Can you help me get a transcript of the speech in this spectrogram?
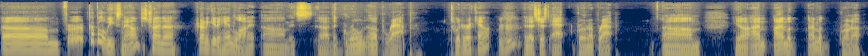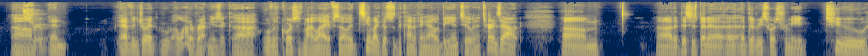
um, for a couple of weeks now, just trying to trying to get a handle on it. Um, it's uh, the Grown Up Rap Twitter account, Mhm. and that's just at Grown Up Rap. Um, you know, I'm I'm a I'm a grown up, um, true. and have enjoyed a lot of rap music uh, over the course of my life. So it seemed like this was the kind of thing I would be into, and it turns out um, uh, that this has been a, a- good resource for me to,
